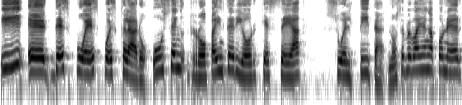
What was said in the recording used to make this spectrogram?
Y eh, después, pues claro, usen ropa interior que sea sueltita. No se me vayan a poner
